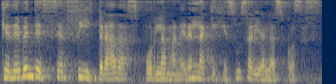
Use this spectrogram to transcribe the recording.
que deben de ser filtradas por la manera en la que Jesús haría las cosas.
